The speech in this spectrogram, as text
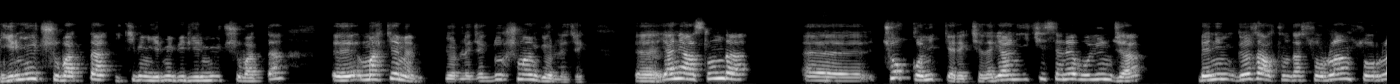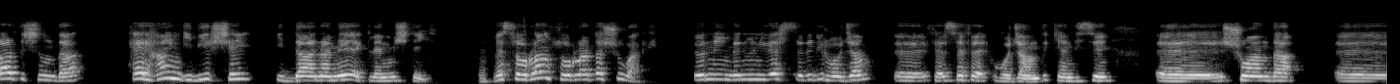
23 Şubat'ta 2021-23 Şubat'ta e, mahkemem görülecek, duruşmam görülecek. E, evet. Yani aslında e, çok komik gerekçeler. Yani iki sene boyunca benim göz altında sorulan sorular dışında herhangi bir şey iddianameye eklenmiş değil. Ve sorulan sorularda şu var. Örneğin benim üniversitede bir hocam e, felsefe hocamdı. Kendisi e, şu anda e,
